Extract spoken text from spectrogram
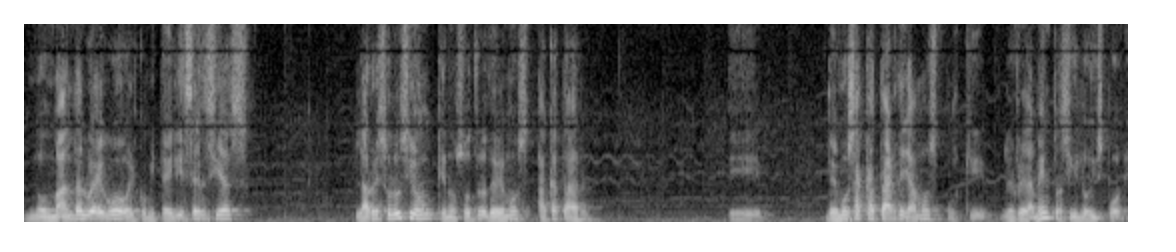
nos manda luego el comité de licencias la resolución que nosotros debemos acatar. Eh, debemos acatar, digamos, porque el reglamento así lo dispone.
